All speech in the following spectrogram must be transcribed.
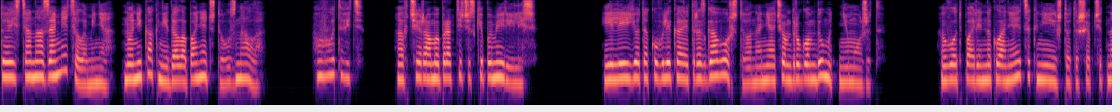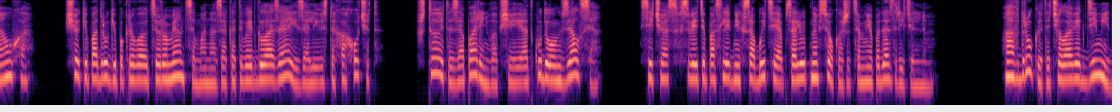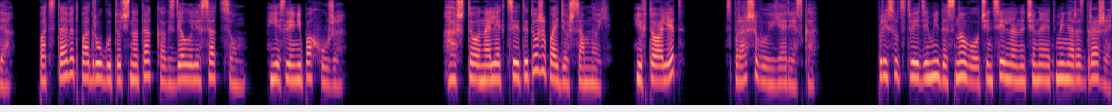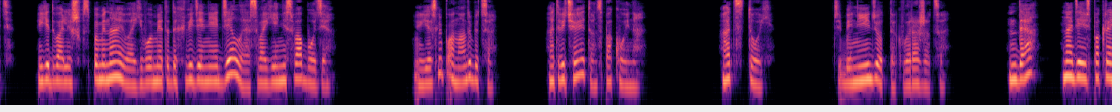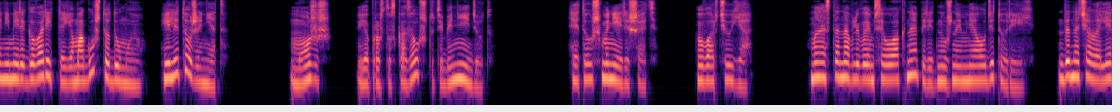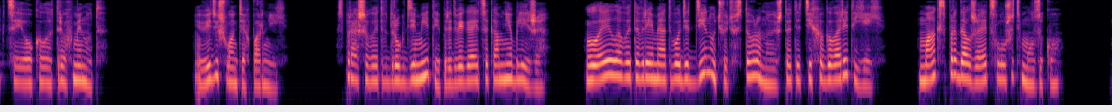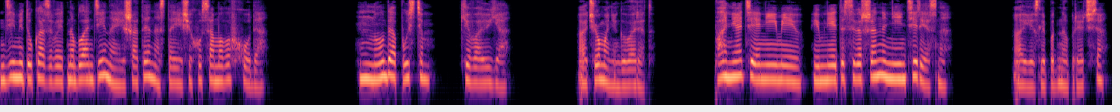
То есть она заметила меня, но никак не дала понять, что узнала. Вот ведь. А вчера мы практически помирились. Или ее так увлекает разговор, что она ни о чем другом думать не может. Вот парень наклоняется к ней и что-то шепчет на ухо. Щеки подруги покрываются румянцем, она закатывает глаза и заливисто хохочет. Что это за парень вообще и откуда он взялся? Сейчас, в свете последних событий, абсолютно все кажется мне подозрительным. А вдруг это человек Демида? Подставят подругу точно так, как сделали с отцом, если не похуже. «А что, на лекции ты тоже пойдешь со мной? И в туалет?» — спрашиваю я резко. Присутствие Демида снова очень сильно начинает меня раздражать. Едва лишь вспоминаю о его методах ведения дела и о своей несвободе. «Если понадобится», — отвечает он спокойно. «Отстой. Тебе не идет так выражаться». «Да? Надеюсь, по крайней мере, говорить-то я могу, что думаю? Или тоже нет? Можешь. Я просто сказал, что тебе не идет. Это уж мне решать. Ворчу я. Мы останавливаемся у окна перед нужной мне аудиторией. До начала лекции около трех минут. «Видишь вон тех парней?» Спрашивает вдруг Демид и придвигается ко мне ближе. Лейла в это время отводит Дину чуть в сторону и что-то тихо говорит ей. Макс продолжает слушать музыку. Димит указывает на блондина и шатена, стоящих у самого входа. «Ну, допустим», — киваю я. «О чем они говорят?» «Понятия не имею, и мне это совершенно не интересно. «А если поднапрячься?»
